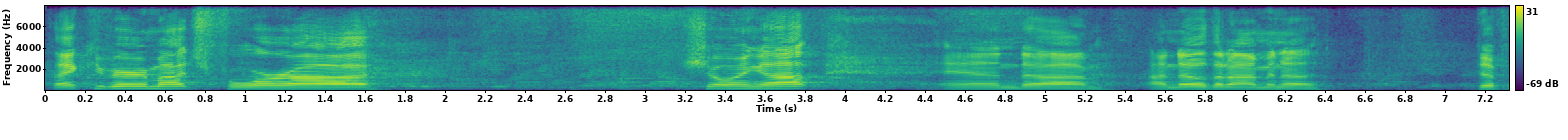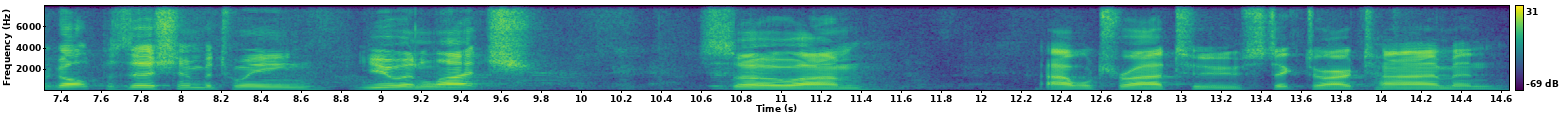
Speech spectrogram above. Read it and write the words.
Thank you very much for uh, showing up. And um, I know that I'm in a difficult position between you and lunch. So um, I will try to stick to our time and,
